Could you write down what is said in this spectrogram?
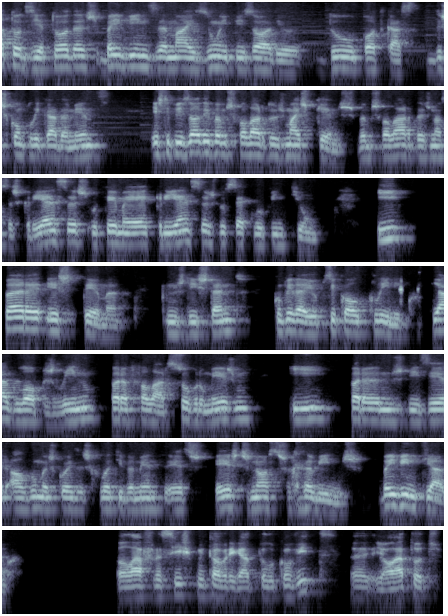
Olá a todos e a todas, bem-vindos a mais um episódio do podcast Descomplicadamente. Este episódio vamos falar dos mais pequenos, vamos falar das nossas crianças. O tema é Crianças do século XXI. E para este tema que nos diz tanto, convidei o psicólogo clínico Tiago Lopes Lino para falar sobre o mesmo e para nos dizer algumas coisas relativamente a estes, a estes nossos rabinos. Bem-vindo, Tiago. Olá, Francisco, muito obrigado pelo convite e olá a todos.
